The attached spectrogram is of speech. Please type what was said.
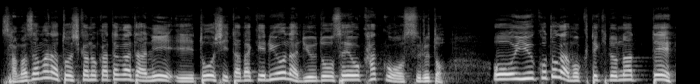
様々な投資家の方々に投資いただけるような流動性を確保すると。いうことが目的となって、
